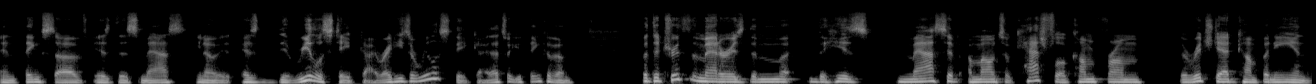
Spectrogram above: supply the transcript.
and thinks of is this mass, you know, as the real estate guy, right? He's a real estate guy. That's what you think of him. But the truth of the matter is the, the his massive amounts of cash flow come from the Rich Dad Company and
